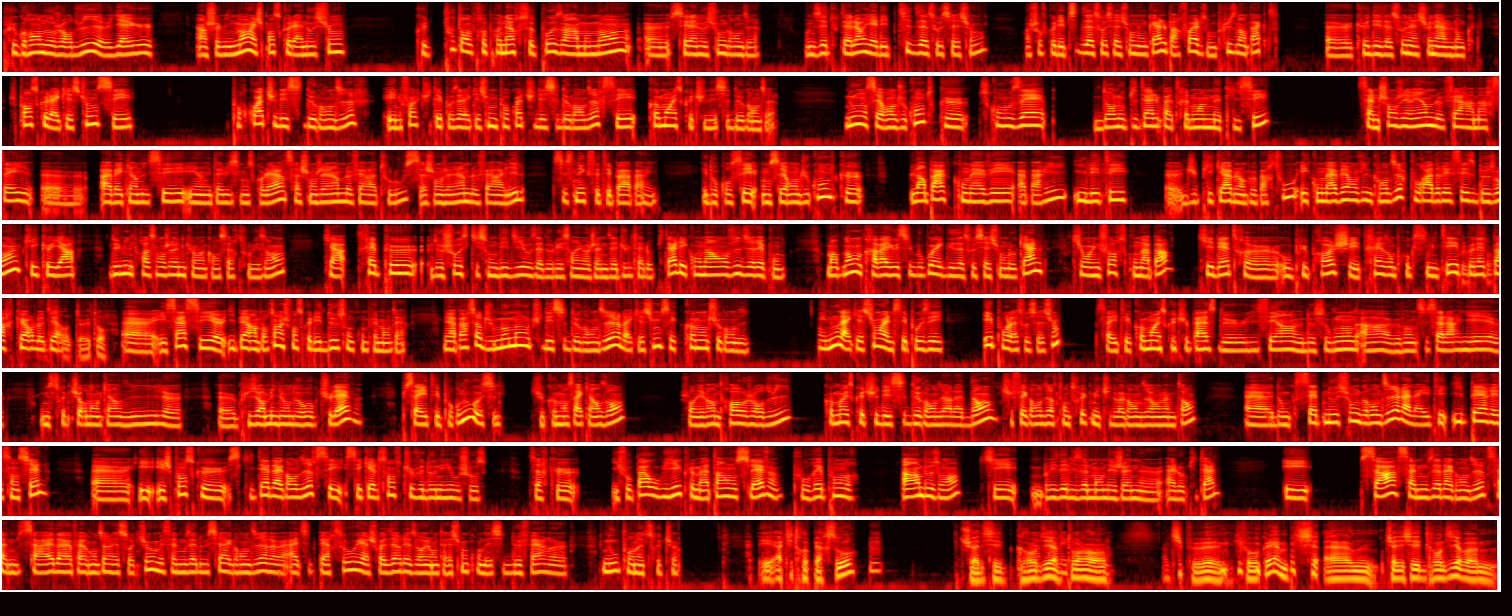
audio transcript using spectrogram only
plus grande aujourd'hui. Il y a eu un cheminement et je pense que la notion que tout entrepreneur se pose à un moment, c'est la notion de grandir. On disait tout à l'heure, il y a les petites associations. Je trouve que les petites associations locales, parfois, elles ont plus d'impact euh, que des assos nationales. Donc, je pense que la question, c'est pourquoi tu décides de grandir? Et une fois que tu t'es posé la question de pourquoi tu décides de grandir, c'est comment est-ce que tu décides de grandir? Nous, on s'est rendu compte que ce qu'on faisait dans l'hôpital, pas très loin de notre lycée, ça ne changeait rien de le faire à Marseille euh, avec un lycée et un établissement scolaire. Ça changeait rien de le faire à Toulouse. Ça changeait rien de le faire à Lille, si ce n'est que c'était pas à Paris. Et donc on s'est rendu compte que l'impact qu'on avait à Paris, il était euh, duplicable un peu partout et qu'on avait envie de grandir pour adresser ce besoin, qui est qu'il y a 2300 jeunes qui ont un cancer tous les ans, qu'il y a très peu de choses qui sont dédiées aux adolescents et aux jeunes adultes à l'hôpital et qu'on a envie d'y répondre. Maintenant, on travaille aussi beaucoup avec des associations locales qui ont une force qu'on n'a pas, qui est d'être euh, au plus proche et très en proximité et de connaître par cœur le terrain. Euh, et ça, c'est hyper important et je pense que les deux sont complémentaires. Mais à partir du moment où tu décides de grandir, la question, c'est comment tu grandis. Et nous, la question, elle s'est posée et pour l'association. Ça a été comment est-ce que tu passes de lycéen euh, de seconde à euh, 26 salariés, euh, une structure dans 15 villes, euh, euh, plusieurs millions d'euros que tu lèves. Puis ça a été pour nous aussi. Tu commences à 15 ans, j'en ai 23 aujourd'hui. Comment est-ce que tu décides de grandir là-dedans? Tu fais grandir ton truc, mais tu dois grandir en même temps. Euh, donc cette notion de grandir, elle a été hyper essentielle. Euh, et, et je pense que ce qui t'aide à grandir, c'est c'est quel sens tu veux donner aux choses. C'est-à-dire que il faut pas oublier que le matin, on se lève pour répondre à un besoin qui est briser l'isolement des jeunes euh, à l'hôpital. Et ça, ça nous aide à grandir, ça, nous, ça aide à faire grandir la structure, mais ça nous aide aussi à grandir euh, à titre perso et à choisir les orientations qu'on décide de faire, euh, nous, pour notre structure. Et à titre perso, Mm. tu as décidé de grandir, toi, en- un petit peu, il faut quand même. Euh, tu as décidé de grandir euh,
